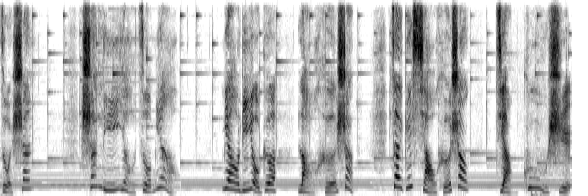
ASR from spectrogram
座山，山里有座庙，庙里有个老和尚，在给小和尚讲故事。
